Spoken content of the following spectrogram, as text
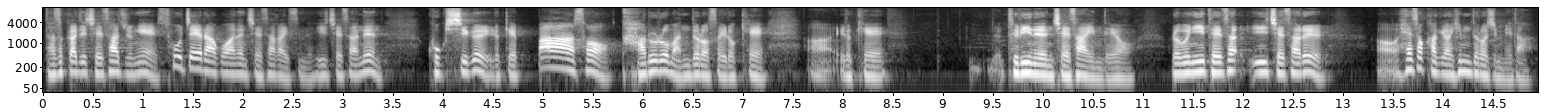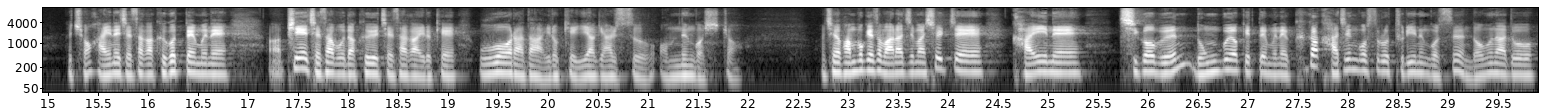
다섯 가지 제사 중에 소제라고 하는 제사가 있습니다. 이 제사는 곡식을 이렇게 빻아서 가루로 만들어서 이렇게 아, 이렇게 드리는 제사인데요. 여러분 이 대사 이 제사를 어, 해석하기가 힘들어집니다. 그렇죠? 가인의 제사가 그것 때문에 어, 피해 제사보다 그 제사가 이렇게 우월하다 이렇게 이야기할 수 없는 것이죠. 제가 반복해서 말하지만 실제 가인의 직업은 농부였기 때문에 그가 가진 것으로 드리는 것은 너무나도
